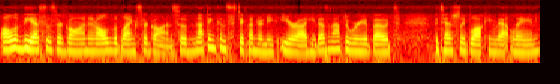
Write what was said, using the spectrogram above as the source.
All of the S's are gone and all of the blanks are gone. So nothing can stick underneath era. He doesn't have to worry about potentially blocking that lane.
